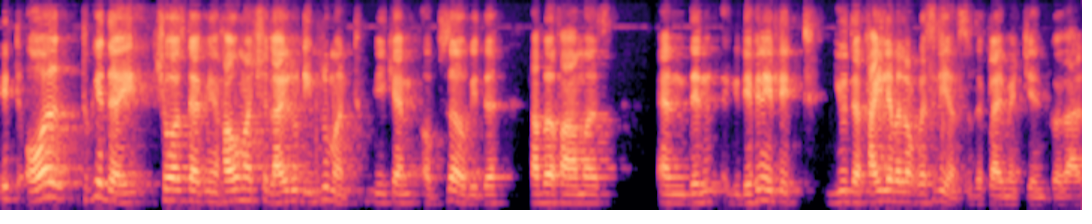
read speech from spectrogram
It all together shows that mean, how much livelihood improvement we can observe with the rubber farmers, and then definitely it gives a high level of resilience to the climate change because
